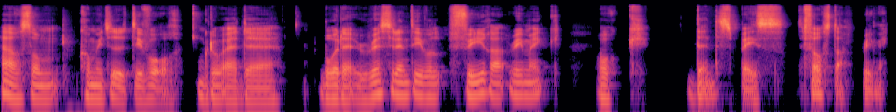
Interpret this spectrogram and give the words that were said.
här som kommit ut i vår. Och då är det både Resident Evil 4 remake och Dead Space, det första remake.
